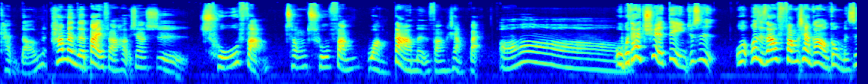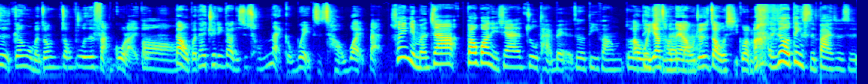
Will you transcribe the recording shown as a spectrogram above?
看到他们的拜法好像是厨房，从厨房往大门方向拜，哦，我不太确定，就是我我只知道方向刚好跟我们是跟我们中中部是反过来的，哦，但我不太确定到底是从哪个位置朝外拜所以你们家，包括你现在住台北的这个地方，都啊，我一样朝内啊，我就是是照我习惯嘛。你都有定时拜，是不是？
